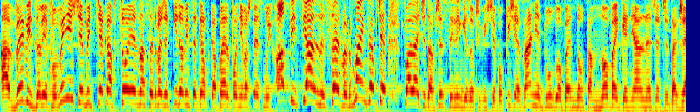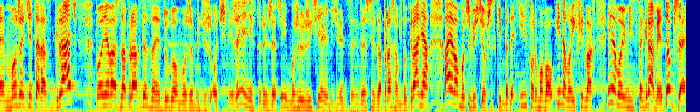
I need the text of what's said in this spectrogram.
a wy, widzowie, powinniście być ciekaw, co jest na serwerze kidowice.pl, ponieważ to jest mój oficjalny serwer w Minecrafcie. Wpadajcie tam wszyscy, link jest oczywiście w opisie. Za niedługo będą tam nowe, genialne rzeczy, także możecie teraz grać, ponieważ naprawdę za niedługo może być już odświeżenie niektórych rzeczy i może już ich nie być, więc serdecznie zapraszam do grania, a ja wam oczywiście o wszystkim będę informował i na moich filmach, i na moim Instagramie. Dobrze,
